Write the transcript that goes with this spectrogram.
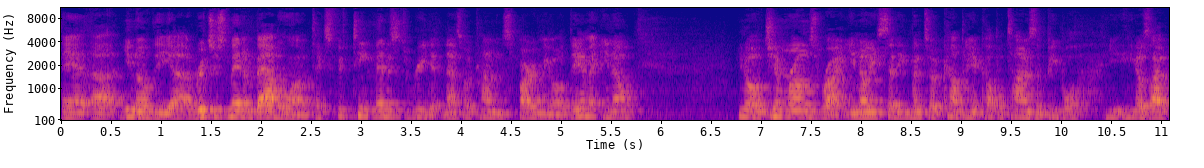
and uh, you know the uh, richest man in Babylon. It takes 15 minutes to read it, and that's what kind of inspired me. Well, damn it, you know, you know Jim Rohn's right. You know, he said he went to a company a couple times, and people, he, he goes, I,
